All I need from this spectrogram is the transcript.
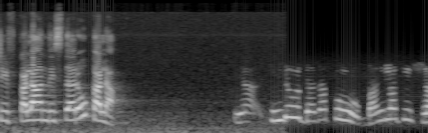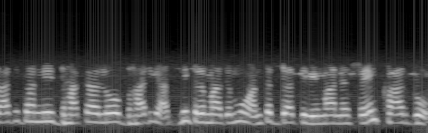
చీఫ్ కళ అందిస్తారు. కళ. సింధు దాదాపు బంగ్లాదేశ్ రాజధాని ఢాకాలో భారీ అగ్ని ప్రమాదము అంతర్జాతీయ విమానాశ్రయం కార్గో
